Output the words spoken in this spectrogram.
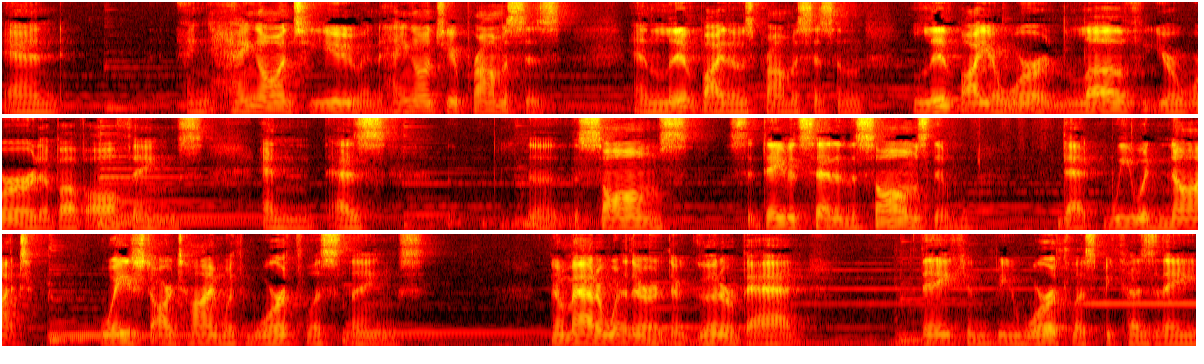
and and hang on to you and hang on to your promises and live by those promises and live by your word, love your word above all things. And as the, the Psalms, David said in the Psalms that, that we would not waste our time with worthless things. No matter whether they're good or bad, they can be worthless because they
